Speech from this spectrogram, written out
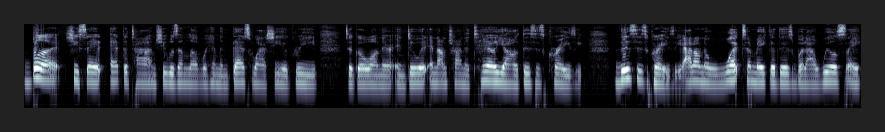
but she said at the time she was in love with him, and that's why she agreed to go on there and do it. And I'm trying to tell y'all, this is crazy. This is crazy. I don't know what to make of this, but I will say,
